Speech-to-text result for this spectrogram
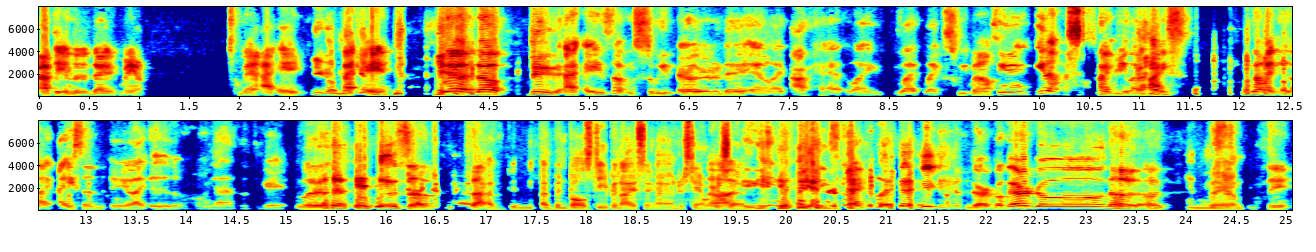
at the end of the day, man, man, I ate You gonna I it? ate, yeah, no, dude, I ate something sweet earlier today, and like I've had like like like sweet mouth. You, you know, like you like ice. Know, how you like icing, and you're like, "Ew, oh my god, that's great." so, I've been I've been balls deep in icing. I understand what you're uh, saying. exactly. gurgle, gurgle. No, this is- Man. see,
